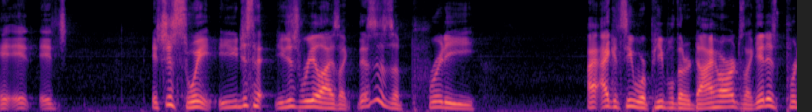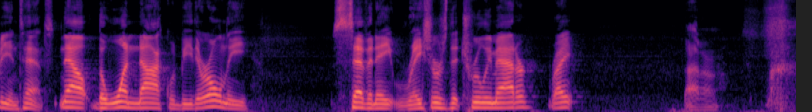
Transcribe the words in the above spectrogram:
It, it, it's it's just sweet. You just you just realize like this is a pretty. I, I can see where people that are diehards like it is pretty intense. Now the one knock would be there are only seven eight racers that truly matter, right? I don't know.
